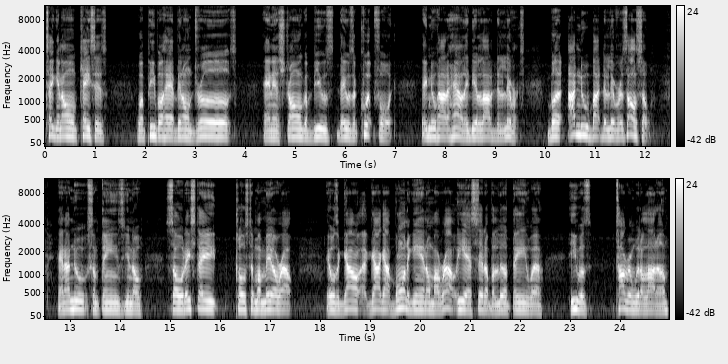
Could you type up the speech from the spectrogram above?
taking on cases where people had been on drugs and in strong abuse. They was equipped for it. They knew how to handle. It. They did a lot of deliverance. But I knew about deliverance also, and I knew some things, you know. So they stayed close to my mail route. It was a guy. A guy got born again on my route. He had set up a little thing where he was talking with a lot of them,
